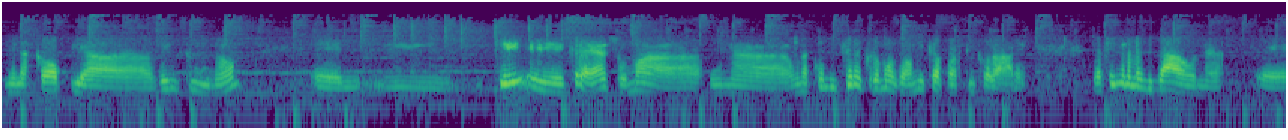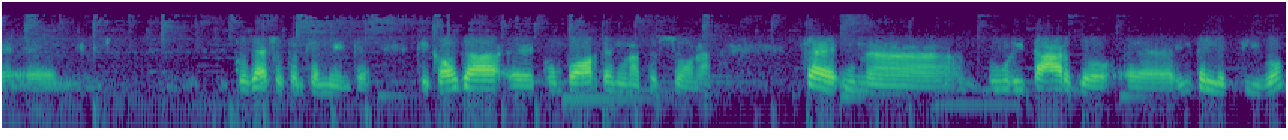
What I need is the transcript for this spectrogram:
nella coppia 21 ehm, che crea insomma una, una condizione cromosomica particolare. La sindrome di Down eh, cos'è sostanzialmente? Che cosa eh, comporta in una persona? C'è una, un ritardo eh, intellettivo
